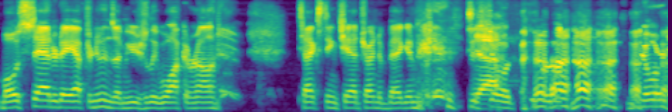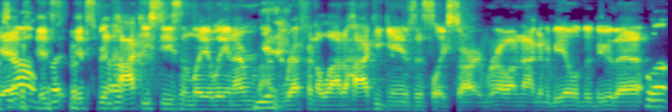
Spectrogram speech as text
most Saturday afternoons, I'm usually walking around texting Chad, trying to beg him to Yeah. show it. It works Yeah, out. it's, but- it's, it's been uh, hockey season lately, and I'm, Yeah. I'm refing a lot of hockey games. It's like, sorry, bro, I'm not going to be able to do that. well,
